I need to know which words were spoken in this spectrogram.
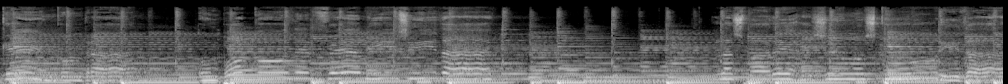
Que encontrar un poco de felicidad. Las parejas en la oscuridad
